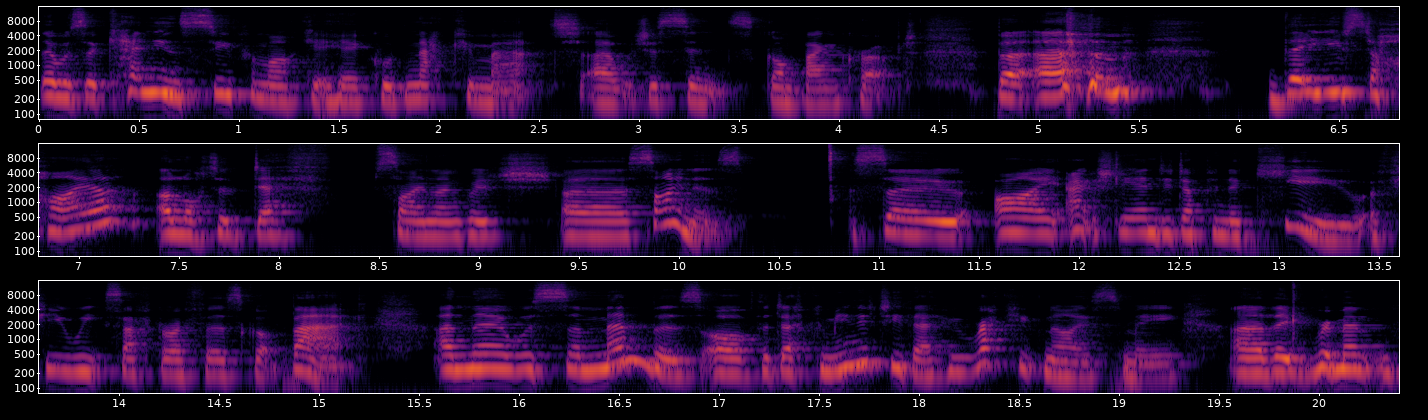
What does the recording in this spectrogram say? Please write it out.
there was a Kenyan supermarket here called Nakumatt, uh, which has since gone bankrupt. But um, they used to hire a lot of deaf sign language uh, signers. So I actually ended up in a queue a few weeks after I first got back, and there was some members of the deaf community there who recognised me. Uh, they remember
